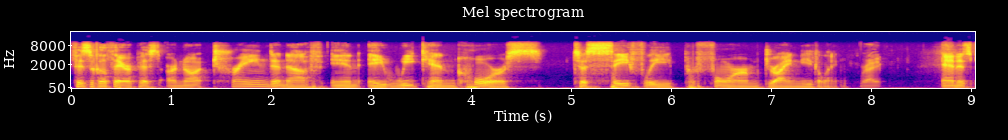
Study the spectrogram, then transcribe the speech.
physical therapists are not trained enough in a weekend course to safely perform dry needling. Right. And it's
